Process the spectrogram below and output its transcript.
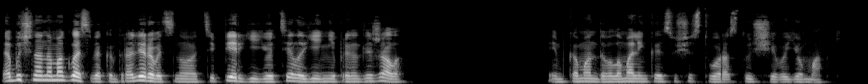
Обычно она могла себя контролировать, но теперь ее тело ей не принадлежало. Им командовало маленькое существо, растущее в ее матке.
